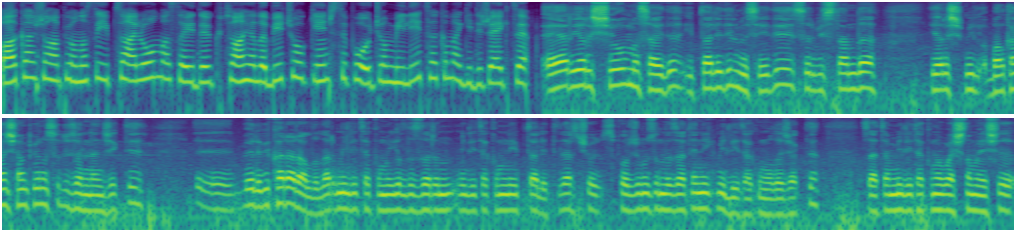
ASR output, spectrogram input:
Balkan şampiyonası iptal olmasaydı Kütahyalı birçok genç sporcu milli takıma gidecekti. Eğer yarış şey olmasaydı, iptal edilmeseydi Sırbistan'da yarış Balkan Şampiyonası düzenlenecekti. Ee, Böyle bir karar aldılar. Milli takımı, Yıldızların milli takımını iptal ettiler. Sporcumuzun da zaten ilk milli takımı olacaktı. Zaten milli takıma başlama yaşı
